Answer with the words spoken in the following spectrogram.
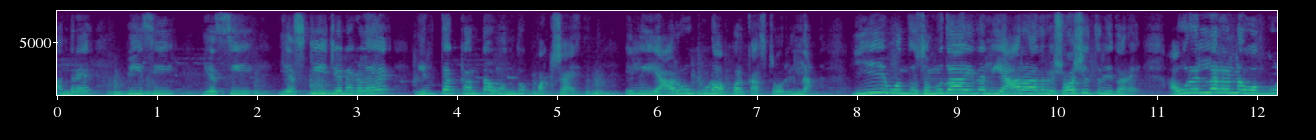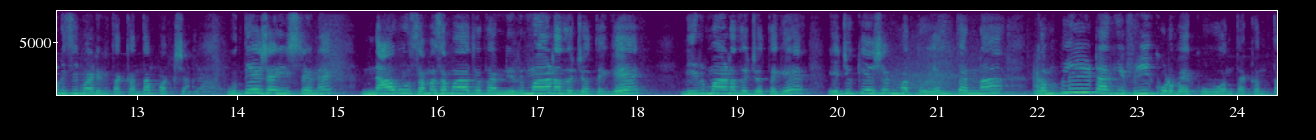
ಅಂದರೆ B C S C, S T ಜನಗಳೇ ಇರ್ತಕ್ಕಂಥ ಒಂದು ಪಕ್ಷ ಇದು. ಇಲ್ಲಿ ಯಾರೂ ಕೂಡ ಅಪ್ಪರ್ ಕಾಸ್ಟವ್ರು ಇಲ್ಲ. ಈ ಒಂದು ಸಮುದಾಯದಲ್ಲಿ ಯಾರಾದರೂ ಶೋಷಿತರು ಇದ್ದಾರೆ ಅವರೆಲ್ಲರನ್ನ ಒಗ್ಗೂಡಿಸಿ ಮಾಡಿರ್ತಕ್ಕಂಥ ಪಕ್ಷ. ಉದ್ದೇಶ ಇಷ್ಟೇ ನಾವು ಸಮಸಮಾಜದ ನಿರ್ಮಾಣದ ಜೊತೆಗೆ ನಿರ್ಮಾಣದ ಜೊತೆಗೆ ಎಜುಕೇಷನ್ ಮತ್ತು ಹೆಲ್ತನ್ನು ಕಂಪ್ಲೀಟಾಗಿ ಫ್ರೀ ಕೊಡಬೇಕು ಅಂತಕ್ಕಂಥ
